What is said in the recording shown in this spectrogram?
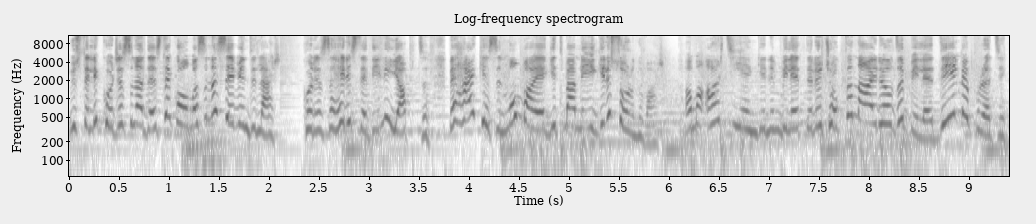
Üstelik kocasına destek olmasına sevindiler. Kocası her istediğini yaptı ve herkesin Mumbai'ye gitmemle ilgili sorunu var. Ama Arti yengenin biletleri çoktan ayrıldı bile değil mi Pratik?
